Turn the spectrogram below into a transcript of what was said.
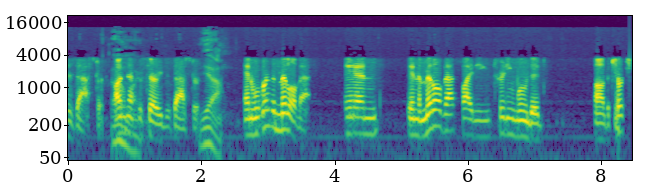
disaster, Oh, my- unnecessary disaster. Yeah. And we're in the middle of that. And in the middle of that fighting, treating wounded, uh, the Turks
